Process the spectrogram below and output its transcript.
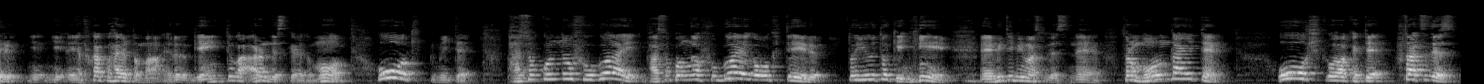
ールにに、え深く入るとまあ、いろいろ原因というのがあるんですけれども、大きく見て、パソコンの不具合、パソコンが不具合が起きているという時に、え見てみますとですね、その問題点、大きく分けて2つです。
